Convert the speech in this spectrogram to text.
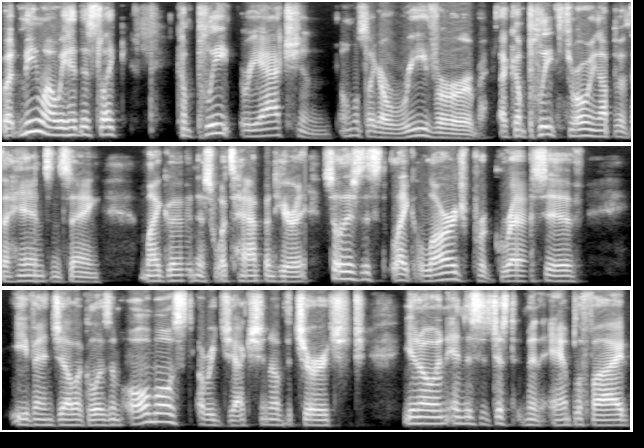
But meanwhile, we had this like complete reaction, almost like a reverb, a complete throwing up of the hands and saying, my goodness, what's happened here? So there's this like large progressive evangelicalism, almost a rejection of the church, you know, and, and this has just been amplified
